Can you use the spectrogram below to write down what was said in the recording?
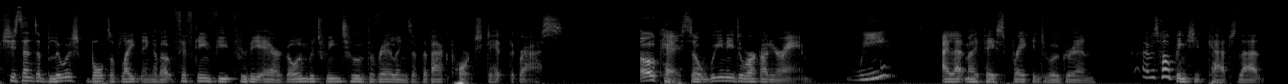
She sent a bluish bolt of lightning about 15 feet through the air, going between two of the railings of the back porch to hit the grass. Okay, so we need to work on your aim. We? I let my face break into a grin. I was hoping she'd catch that.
